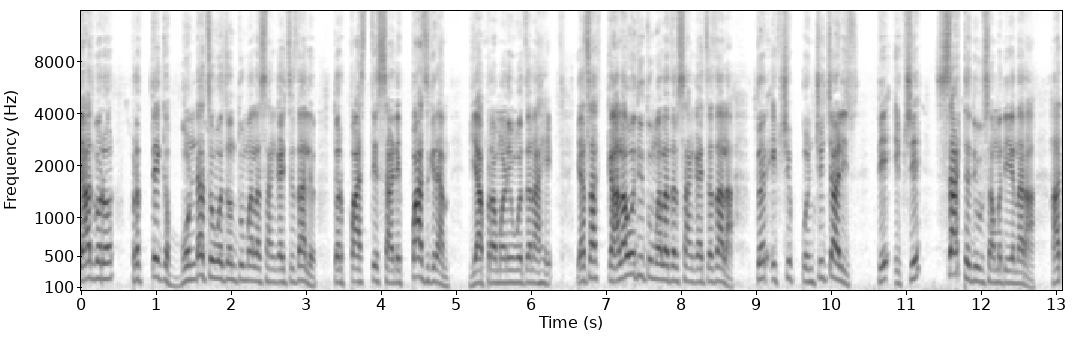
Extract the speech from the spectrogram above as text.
त्याचबरोबर प्रत्येक बोंडाचं वजन तुम्हाला सांगायचं झालं तर पाच ते साडेपाच ग्रॅम याप्रमाणे वजन आहे. याचा कालावधी तुम्हाला जर सांगायचा झाला तर एकशे पंचेचाळीस ते एकशे साठ दिवसामध्ये येणारा हा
